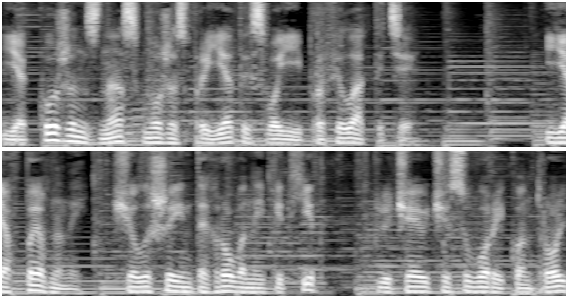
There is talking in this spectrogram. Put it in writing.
як кожен з нас може сприяти своїй профілактиці. Я впевнений, що лише інтегрований підхід, включаючи суворий контроль,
